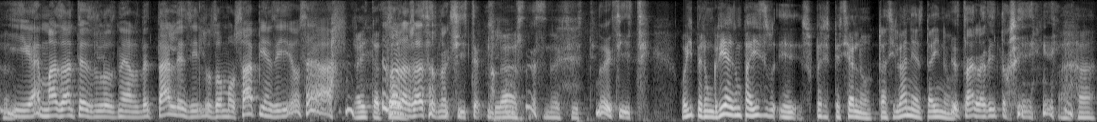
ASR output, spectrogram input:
y más antes los neandertales y los homo sapiens y o sea eso las razas no existen claro no existe no existe Oye, pero Hungría es un país eh, súper especial, ¿no? Transilvania está ahí, ¿no? Está al ladito, sí. Ajá.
